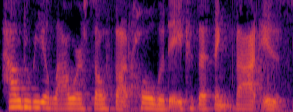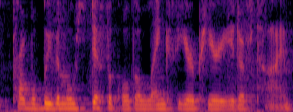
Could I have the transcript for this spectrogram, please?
How do we allow ourselves that holiday? Because I think that is probably the most difficult, a lengthier period of time.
